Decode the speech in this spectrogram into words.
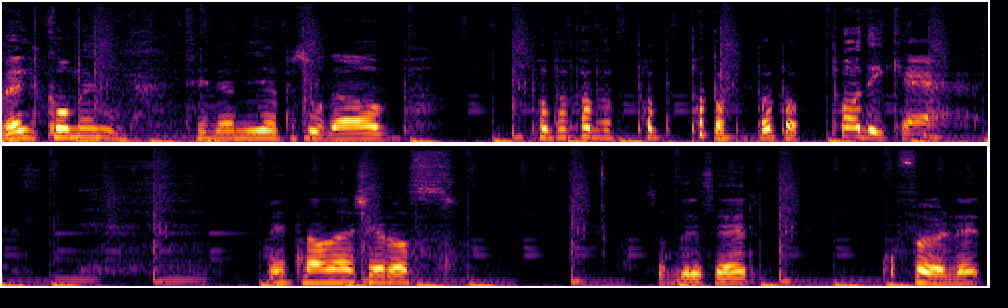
Velkommen til en ny episode av Podcast. Mitt navn er Kjeros. Som dere ser og føler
